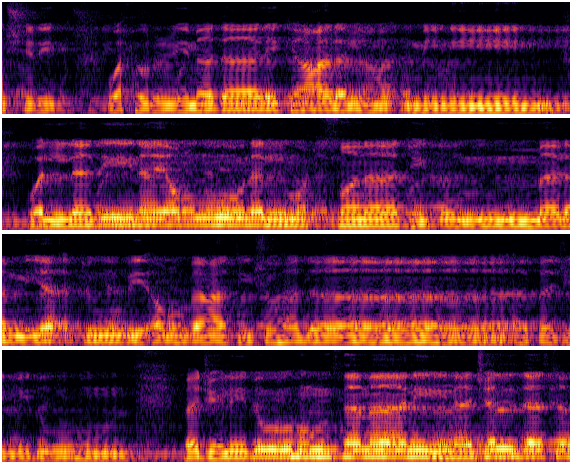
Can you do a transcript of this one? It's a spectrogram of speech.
المشرك وحرم ذلك على المؤمنين والذين يرمون المحصنات ثم لم يأتوا بأربعة شهداء فاجلدوهم فاجلدوهم ثمانين جلدة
